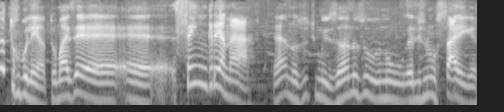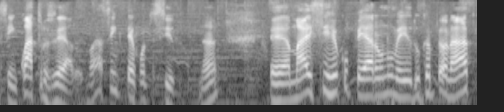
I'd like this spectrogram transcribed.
Não é turbulento, mas é, é sem engrenar. Né? Nos últimos anos o, não, eles não saem assim 4-0. Não é assim que tem acontecido né? É, mas se recuperam no meio do campeonato.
